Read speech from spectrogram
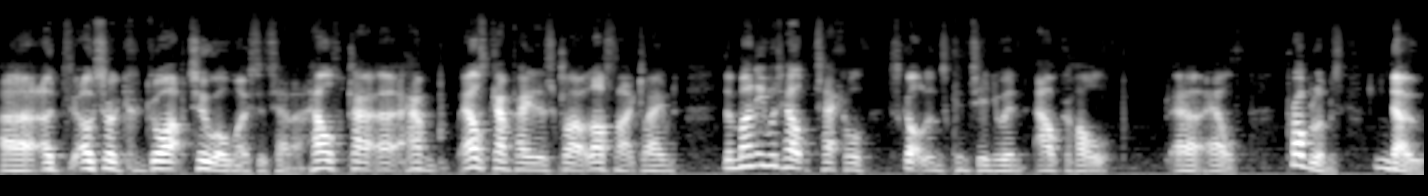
Uh, oh, sorry, could go up to almost a tenner. Health, uh, ham, health campaigners last night claimed the money would help tackle Scotland's continuing alcohol uh, health problems. No,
